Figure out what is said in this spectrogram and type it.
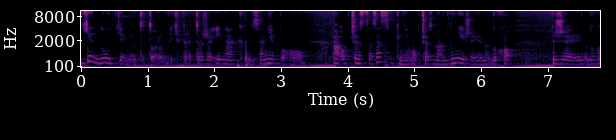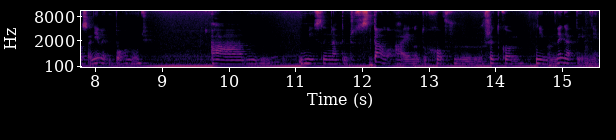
je nútený toto robiť, pretože inak by sa nepohol. A občas sa zaseknem, občas mám dni, že jednoducho, že jednoducho sa neviem pohnúť. A myslím nad tým, čo sa stalo a jednoducho všetko vnímam negatívne.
